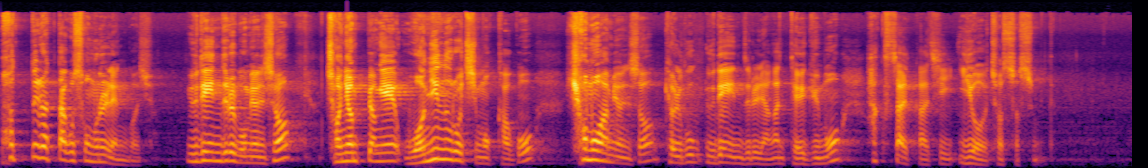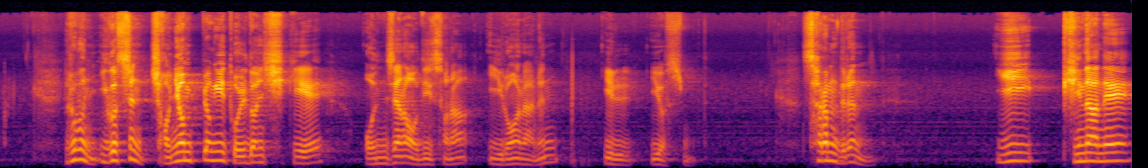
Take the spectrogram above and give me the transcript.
퍼뜨렸다고 소문을 낸 거죠. 유대인들을 보면서 전염병의 원인으로 지목하고 혐오하면서 결국 유대인들을 향한 대규모 학살까지 이어졌었습니다. 여러분, 이것은 전염병이 돌던 시기에 언제나 어디서나 일어나는 일이었습니다. 사람들은 이 비난의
